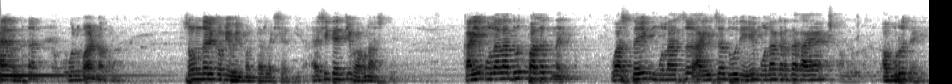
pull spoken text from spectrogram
काय म्हणतात? मुलबाळ नको. सौंदर्य कमी होईल म्हणतात लक्षात घ्या. अशी त्यांची भावना असते. काही मुलाला दूध पाजत नाही. वास्तविक मुलाचं आईचं दूध हे मुलाकरता काय आहे? अमृत आहे.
